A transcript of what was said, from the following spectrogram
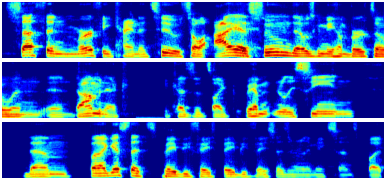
Seth and Murphy kind of too. So I assumed that was gonna be Humberto and, and Dominic because it's like we haven't really seen them. But I guess that's babyface, babyface doesn't really make sense. But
